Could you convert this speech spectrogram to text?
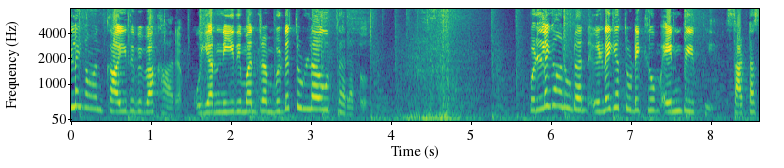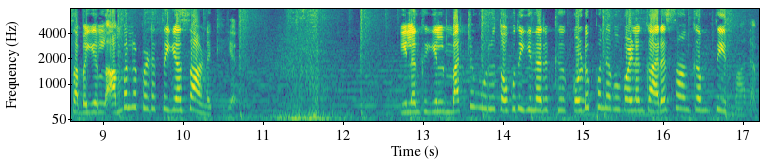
பிள்ளையான் கைது விவகாரம். உயர் நீதிமன்றம் விடுத்துள்ள உத்தரவு. பிள்ளையானுடன் இணைய துடிக்கும் என்பிபி சட்டசபையில் அம்பலப்படுத்திய சாணக்கியன். இலங்கையில் மற்றும் ஒரு தொகுதியினருக்கு கொடுப்பனவு வழங்க அரசாங்கம் தீர்மானம்.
